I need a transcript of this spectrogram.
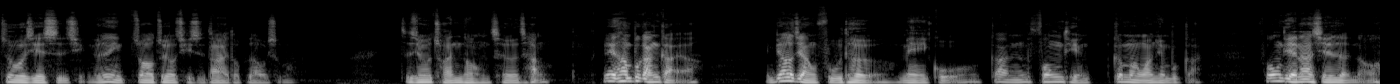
做一些事情，可是你做到最后，其实大家都不知道为什么。这就是传统车厂，因为他们不敢改啊。你不要讲福特、美国干丰田，根本完全不敢。丰田那些人哦，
